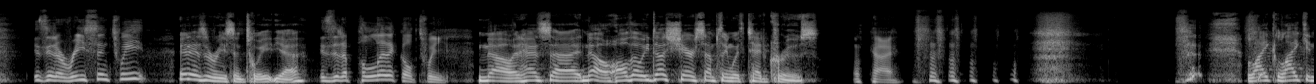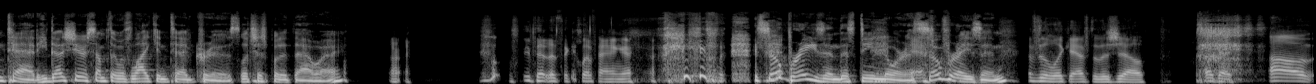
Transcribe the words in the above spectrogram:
is it a recent tweet? It is a recent tweet. Yeah. Is it a political tweet? No, it has uh, no. Although he does share something with Ted Cruz. Okay. like like in Ted, he does share something with like in Ted Cruz. Let's just put it that way. All right. Leave that as a cliffhanger. it's so brazen, this Dean Norris. Yeah. So brazen. I have to look after the show. Okay. Um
